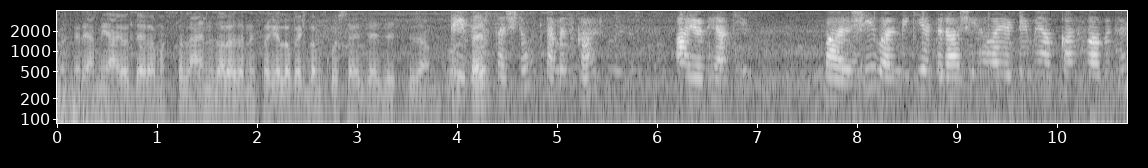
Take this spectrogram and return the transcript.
प्रकारे आम्ही अयोध्याला मस्त लँड झालो. आणि सगळे लोक एकदम खुश आहेत. जय जय श्रीराम. नमस्कार. अयोध्या के। महर्षि वाल्मीकि अंतर्राष्ट्रीय हवाई अड्डे में आपका स्वागत है।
